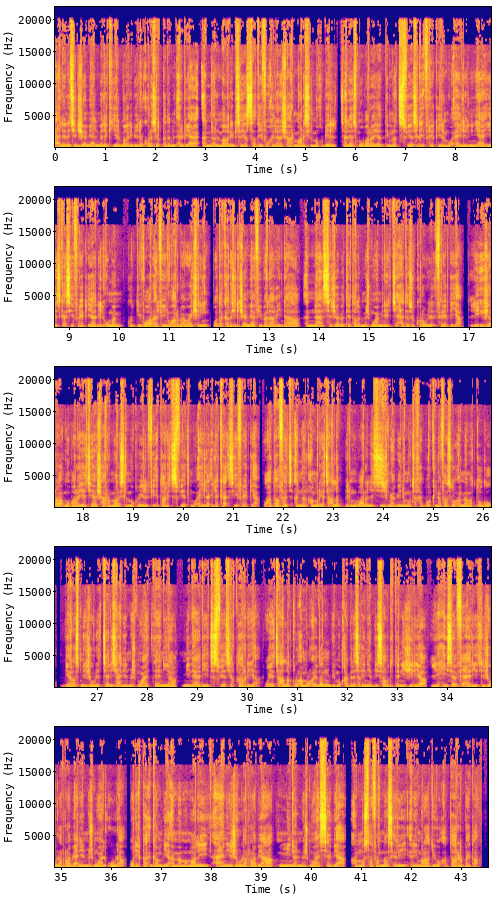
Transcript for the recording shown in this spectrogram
أعلنت الجامعة الملكية المغربية لكرة القدم الأربعاء أن المغرب سيستضيف خلال شهر مارس المقبل ثلاث مباريات ضمن التصفيات الإفريقية المؤهلة لنهائيات كأس إفريقيا للأمم كوت ديفوار 2024 وذكرت الجامعة في بلاغ لها أنها استجابت لطلب مجموعة من الاتحادات الكروية الإفريقية لإجراء مبارياتها شهر مارس المقبل في إطار التصفيات المؤهلة إلى كأس إفريقيا. وأضافت أن الأمر يتعلق بالمباراة التي تجمع بين منتخب بوركينا فاسو أمام الطوغو. برسم الجولة الثالثة عن المجموعة الثانية من هذه التصفيات القارية ويتعلق الأمر أيضا بمقابلة غينيا بيساو ضد نيجيريا لحساب فعالية الجولة الرابعة عن المجموعة الأولى ولقاء غامبيا أمام مالي عن الجولة الرابعة من المجموعة السابعة. المصطفى الناصري ريم راديو الدار البيضاء.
